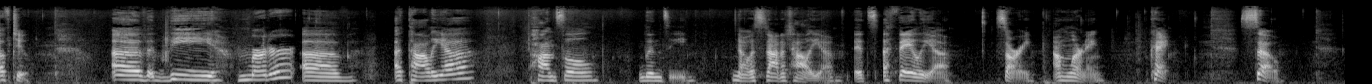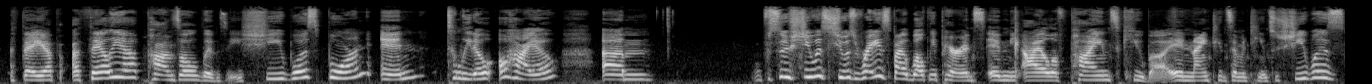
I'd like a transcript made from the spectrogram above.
of two of the murder of Atalia Ponsell Lindsley. No, it's not Atalia. It's Athalia. Sorry, I'm learning. Okay, so Athalia, Athalia Ponsell Lindsley. She was born in Toledo, Ohio. Um, so she was she was raised by wealthy parents in the Isle of Pines, Cuba in 1917. So she was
